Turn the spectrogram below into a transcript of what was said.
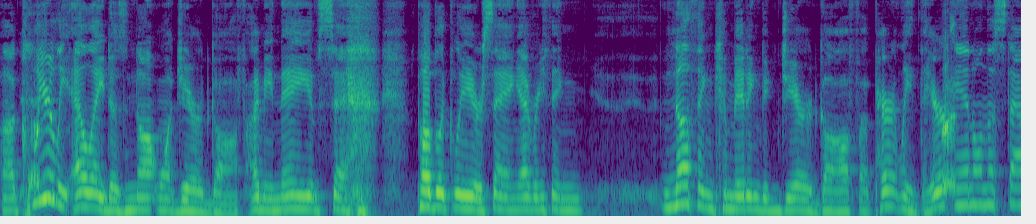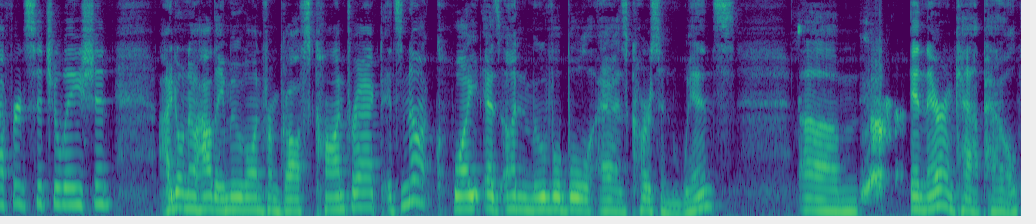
Uh, clearly, LA does not want Jared Goff. I mean, they have said publicly or saying everything, nothing committing to Jared Goff. Apparently, they're in on the Stafford situation. I don't know how they move on from Goff's contract. It's not quite as unmovable as Carson Wentz. Um, yeah. And they're in cap hell.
